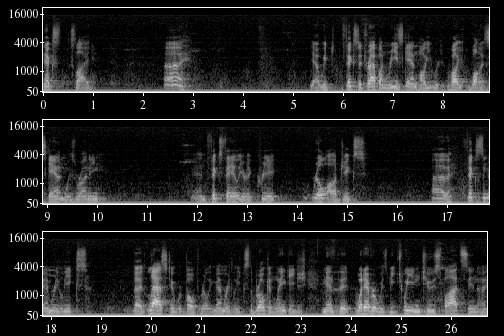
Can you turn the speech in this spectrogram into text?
Next slide. Uh, yeah, we fixed a trap on rescan while you were while while a scan was running, and fixed failure to create real objects. Uh, fixed memory leaks. The last two were both really memory leaks. The broken linkage meant that whatever was between two spots in a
